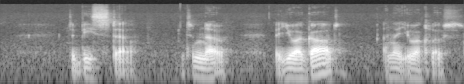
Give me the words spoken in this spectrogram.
to be still, to know that you are God and that you are close.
